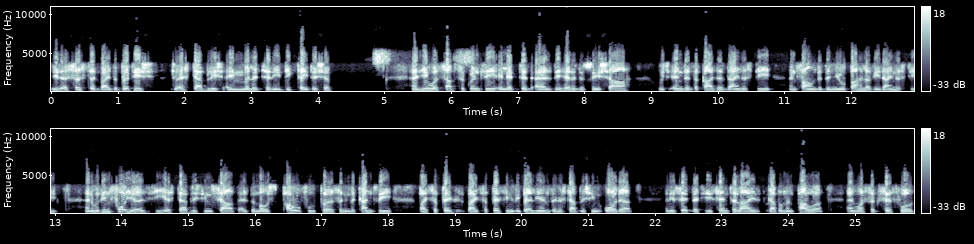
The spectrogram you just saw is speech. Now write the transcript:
is assisted by the British to establish a military dictatorship. And he was subsequently elected as the hereditary Shah, which ended the Qajar dynasty and founded the new Pahlavi dynasty. And within four years, he established himself as the most powerful person in the country by, suppress, by suppressing rebellions and establishing order. And he said that he centralized government power and was successful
